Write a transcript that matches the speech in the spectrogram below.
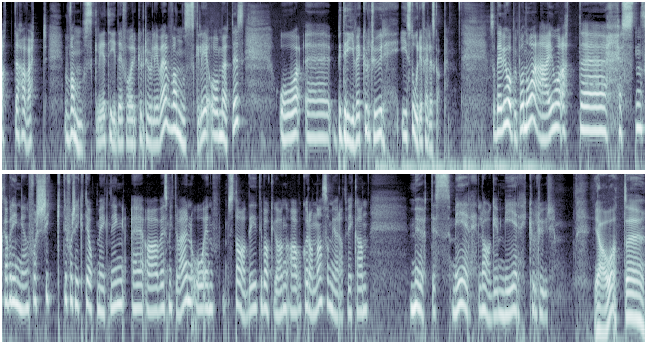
at det har vært vanskelige tider for kulturlivet. Vanskelig å møtes og eh, bedrive kultur i store fellesskap. Så det vi håper på nå, er jo at eh, høsten skal bringe en forsiktig, forsiktig oppmykning eh, av smittevern og en stadig tilbakegang av korona, som gjør at vi kan møtes mer, lage mer kultur. Ja, og at uh,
